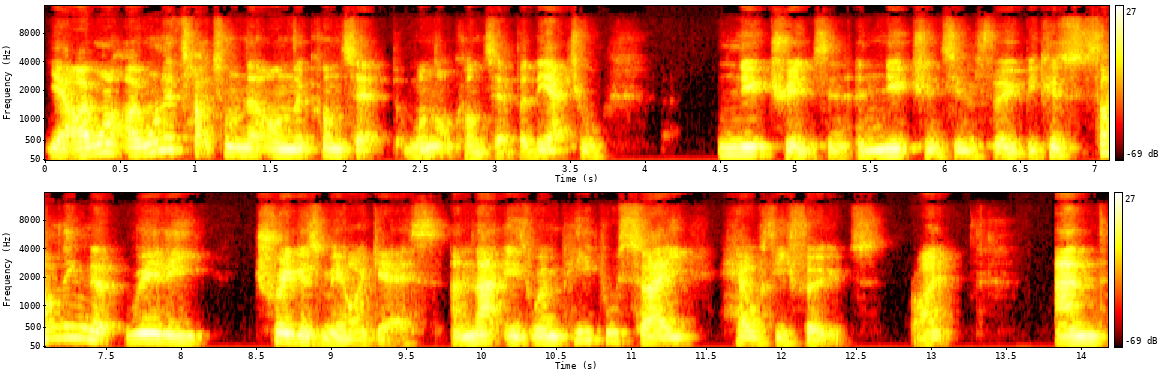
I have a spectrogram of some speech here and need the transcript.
yeah, I want I want to touch on the on the concept. Well, not concept, but the actual nutrients and, and nutrients in food because something that really triggers me, I guess, and that is when people say healthy foods, right? And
